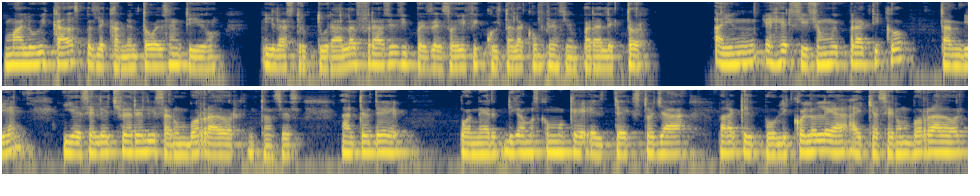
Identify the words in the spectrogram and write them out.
mal ubicados, pues le cambian todo el sentido y la estructura de las frases y pues eso dificulta la comprensión para el lector. Hay un ejercicio muy práctico también y es el hecho de realizar un borrador. Entonces, antes de poner, digamos, como que el texto ya para que el público lo lea, hay que hacer un borrador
